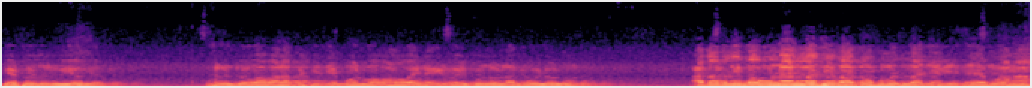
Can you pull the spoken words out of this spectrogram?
બેઠો જોઈને વિયો જાય. અને જોવા વાળા પછી જે બોલવા વાળો હોય ને એ ગુનો લાગે ઓઈલો ન લાગે. આ તો બધી બહુ ઉનાળમાંથી વાતો સમજવા જેવી છે. માણા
